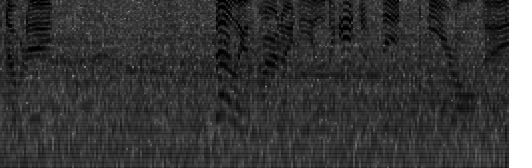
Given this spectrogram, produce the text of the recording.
sitting over there. Sounds like a smart idea, and I can't just sit here all day.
